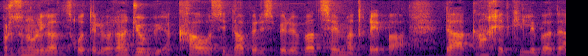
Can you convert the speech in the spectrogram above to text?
ბრძნული გადაწყვეტილება რაჯობია ქაოსი დაპირისპირება ცემა ტყეპა და განხეთქილება და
